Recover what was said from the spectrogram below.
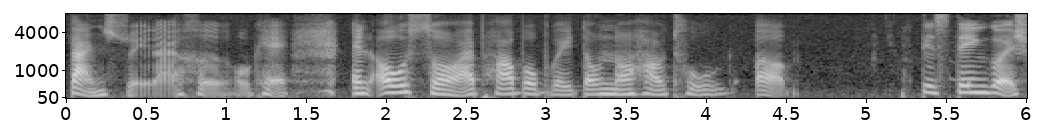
淡水来喝？OK，and also I probably don't know how to uh Distinguish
